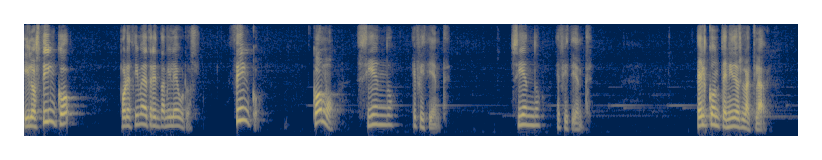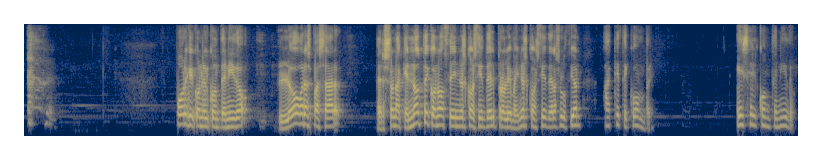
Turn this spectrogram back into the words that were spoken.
Y los cinco por encima de 30.000 euros. ¡Cinco! ¿Cómo? Siendo eficiente. Siendo eficiente. El contenido es la clave. Porque con el contenido logras pasar persona que no te conoce y no es consciente del problema y no es consciente de la solución a que te compre. Es el contenido.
